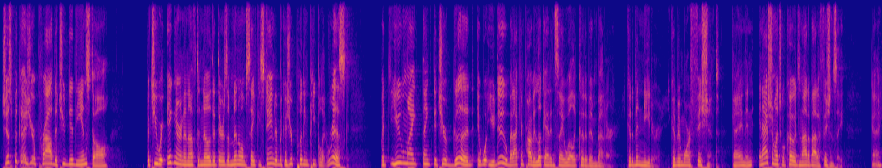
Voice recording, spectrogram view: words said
Just because you're proud that you did the install, but you were ignorant enough to know that there's a minimum safety standard because you're putting people at risk, but you might think that you're good at what you do, but I can probably look at it and say, well, it could have been better. It could have been neater. It could have been more efficient. Okay. And, and National Electrical Code is not about efficiency. Okay.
